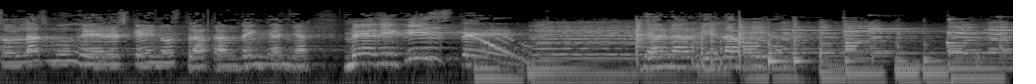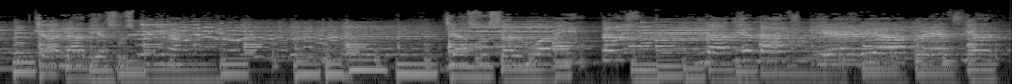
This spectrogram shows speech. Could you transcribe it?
son las mujeres que nos tratan de engañar. Me dijiste, ya nadie la mira, ya nadie suspira, ya sus almohaditas nadie las quiere apreciar.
